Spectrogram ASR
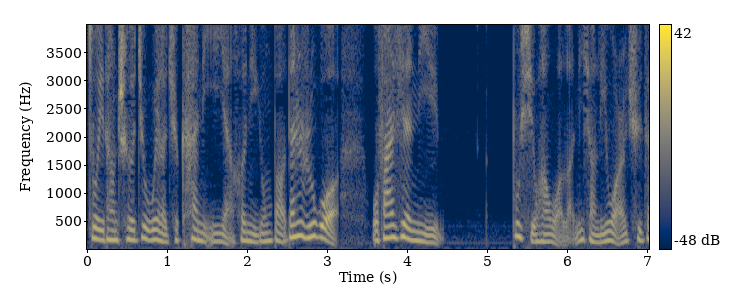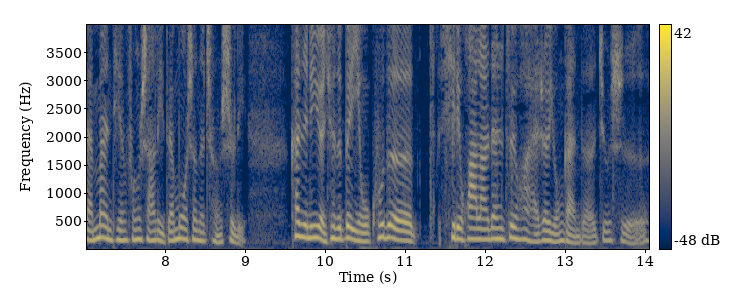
坐一趟车，就为了去看你一眼，和你拥抱。但是如果我发现你不喜欢我了，你想离我而去，在漫天风沙里，在陌生的城市里。看着你远去的背影，我哭得稀里哗啦，但是最后还是要勇敢的，就是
